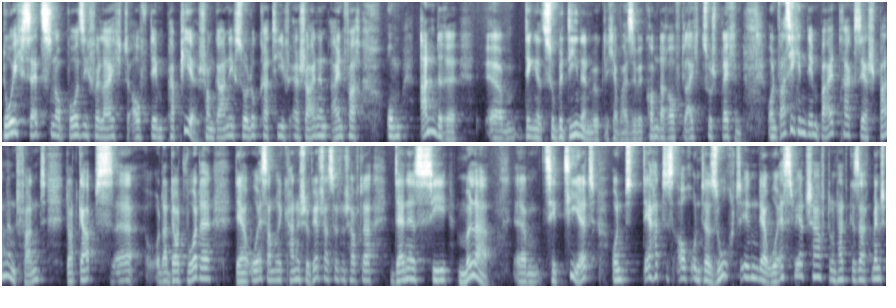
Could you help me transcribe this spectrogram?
durchsetzen, obwohl sie vielleicht auf dem Papier schon gar nicht so lukrativ erscheinen, einfach um andere Dinge zu bedienen, möglicherweise. Wir kommen darauf gleich zu sprechen. Und was ich in dem Beitrag sehr spannend fand, dort gab es äh, oder dort wurde der US-amerikanische Wirtschaftswissenschaftler Dennis C. Müller ähm, zitiert und der hat es auch untersucht in der US-Wirtschaft und hat gesagt, Mensch,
